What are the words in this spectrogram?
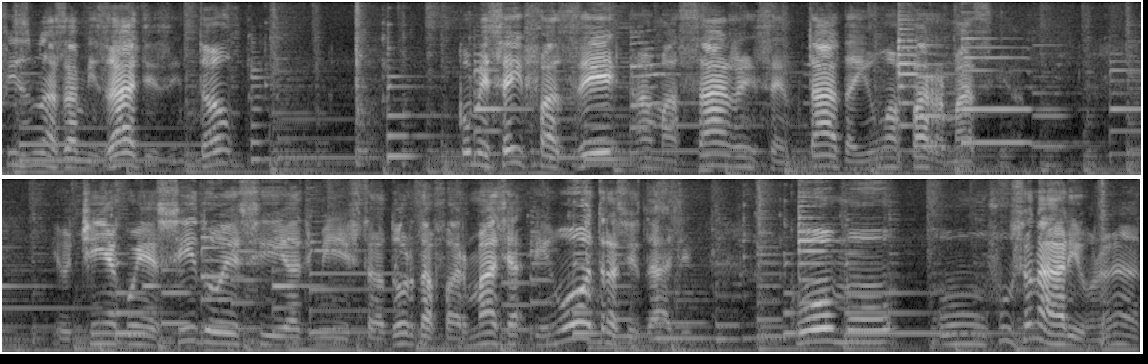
fiz umas amizades, então comecei a fazer a massagem sentada em uma farmácia. Eu tinha conhecido esse administrador da farmácia em outra cidade como um funcionário, né?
